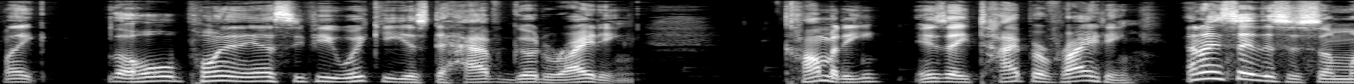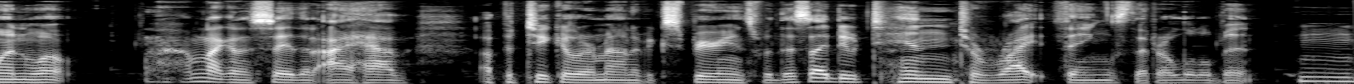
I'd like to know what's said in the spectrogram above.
Like, the whole point of the SCP Wiki is to have good writing. Comedy is a type of writing. And I say this as someone, well, I'm not going to say that I have a particular amount of experience with this. I do tend to write things that are a little bit hmm,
